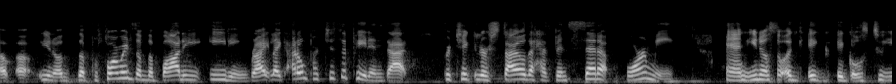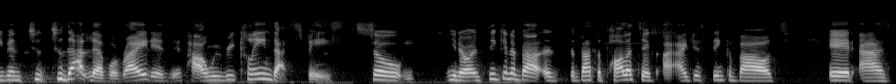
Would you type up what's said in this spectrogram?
uh, uh, you know, the performance of the body eating, right? Like I don't participate in that particular style that has been set up for me. And, you know, so it, it, it goes to even to, to that level, right? Is, is how we reclaim that space. So, you know, and thinking about, uh, about the politics, I, I just think about it as,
